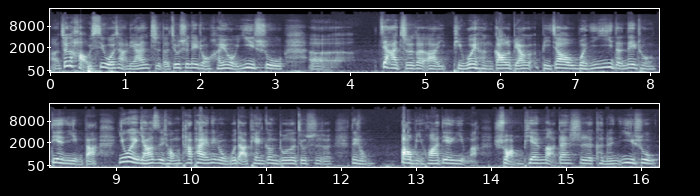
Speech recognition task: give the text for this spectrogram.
啊。这个好戏，我想李安指的就是那种很有艺术呃价值的啊，品味很高的、比较比较文艺的那种电影吧。因为杨紫琼她拍那种武打片，更多的就是那种。爆米花电影嘛，爽片嘛，但是可能艺术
